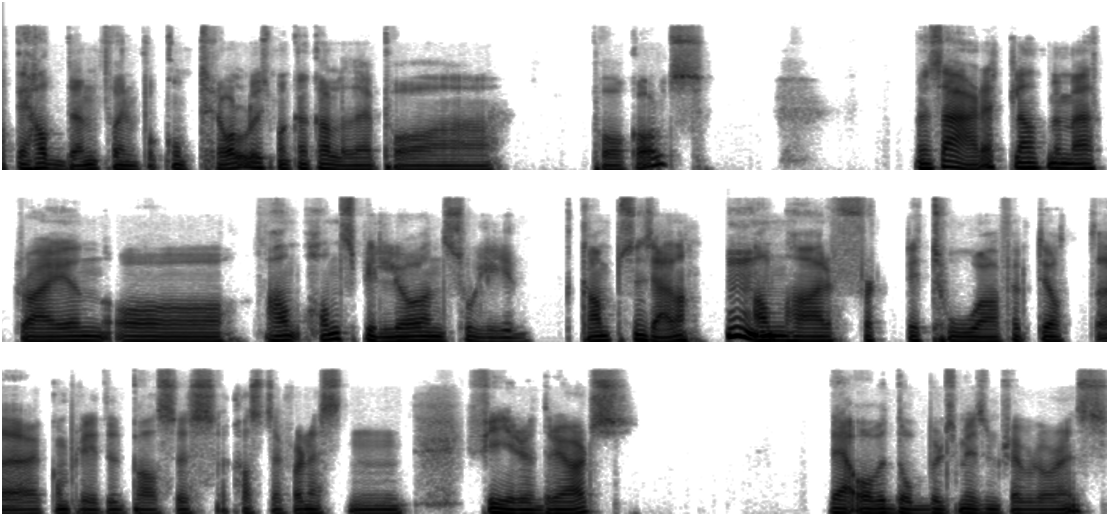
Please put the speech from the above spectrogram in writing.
at de hadde en form for kontroll, hvis man kan kalle det, på, på Colts. Men så er det et eller annet med Matt Ryan og Han, han spiller jo en solid kamp, syns jeg, da. Mm. Han har 42 av 58 completed passes og kaster for nesten 400 yards. Det er over dobbelt så mye som Trevor Lawrence.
